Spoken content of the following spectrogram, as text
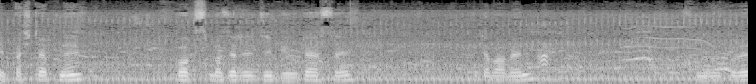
এই পাশটা আপনি কক্সবাজারের যে ভিউটা আছে এটা পাবেন। সুন্দর করে।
